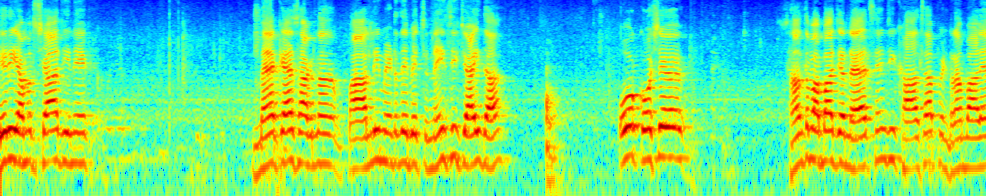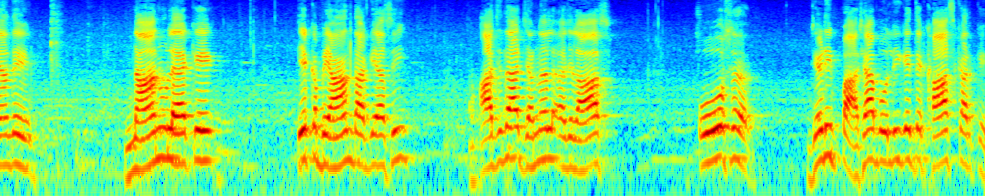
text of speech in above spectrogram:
ਸ਼੍ਰੀ ਅਮਿਤ ਸ਼ਾਹ ਜੀ ਨੇ ਮੈਂ ਕਹਿ ਸਕਦਾ ਪਾਰਲੀਮੈਂਟ ਦੇ ਵਿੱਚ ਨਹੀਂ ਸੀ ਚਾਹੀਦਾ। ਉਹ ਕੁਝ ਸੰਤ ਬਾਬਾ ਜਰਨੈਲ ਸਿੰਘ ਜੀ ਖਾਲਸਾ ਪਿੰਡਰਾਂ ਵਾਲਿਆਂ ਦੇ ਨਾਂ ਨੂੰ ਲੈ ਕੇ ਇੱਕ ਬਿਆਨ ਦਾ ਗਿਆ ਸੀ। ਅੱਜ ਦਾ ਜਨਰਲ ਅਜਲਾਸ ਉਸ ਜਿਹੜੀ ਭਾਸ਼ਾ ਬੋਲੀ ਗਈ ਤੇ ਖਾਸ ਕਰਕੇ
